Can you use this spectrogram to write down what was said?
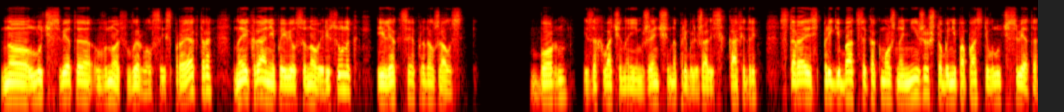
Но луч света вновь вырвался из проектора, на экране появился новый рисунок, и лекция продолжалась. Борн и захваченная им женщина приближались к кафедре, стараясь пригибаться как можно ниже, чтобы не попасть в луч света.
